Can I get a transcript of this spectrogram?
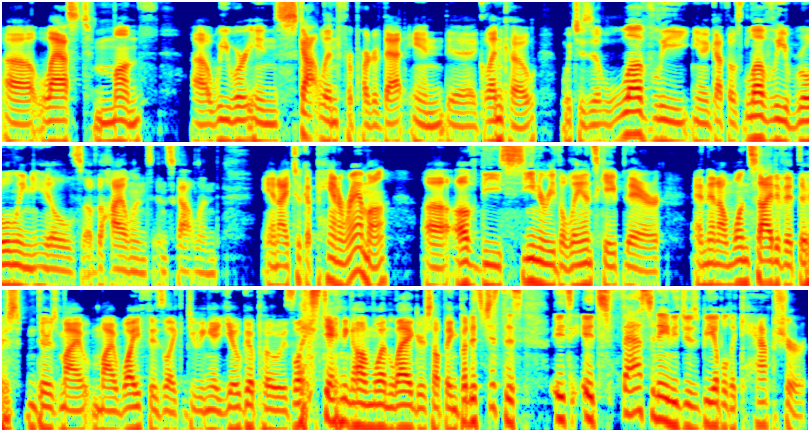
uh, last month. Uh, we were in Scotland for part of that in uh, Glencoe, which is a lovely, you know, got those lovely rolling hills of the Highlands in Scotland. And I took a panorama uh, of the scenery, the landscape there. And then on one side of it, there's there's my my wife is like doing a yoga pose, like standing on one leg or something. But it's just this. It's it's fascinating to just be able to capture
